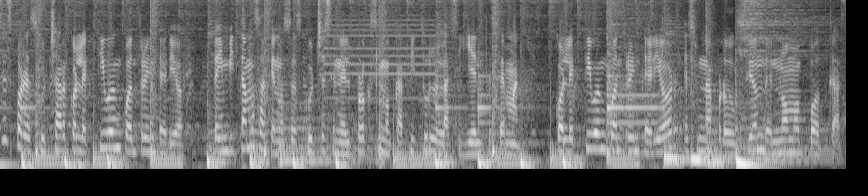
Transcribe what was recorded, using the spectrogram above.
Gracias por escuchar Colectivo Encuentro Interior. Te invitamos a que nos escuches en el próximo capítulo la siguiente semana. Colectivo Encuentro Interior es una producción de Nomo Podcast.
